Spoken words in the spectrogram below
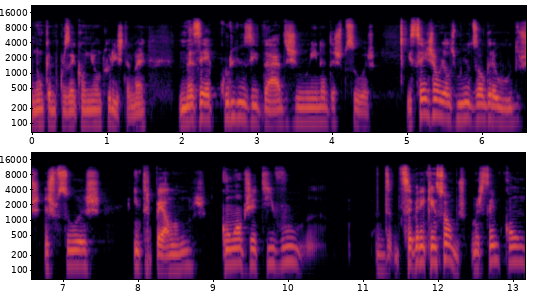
nunca me cruzei com nenhum turista, não é? Mas é a curiosidade genuína das pessoas. E sejam eles miúdos ou graúdos, as pessoas interpelam-nos com o objetivo de, de, saberem quem somos, mas sempre com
